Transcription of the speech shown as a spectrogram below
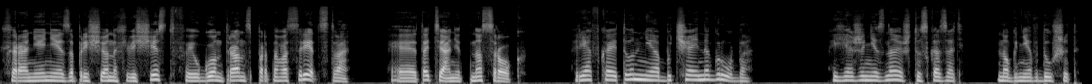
Хранение запрещенных веществ и угон транспортного средства. Это тянет на срок. Рявкает он необычайно грубо. Я же не знаю, что сказать, но гнев душит.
